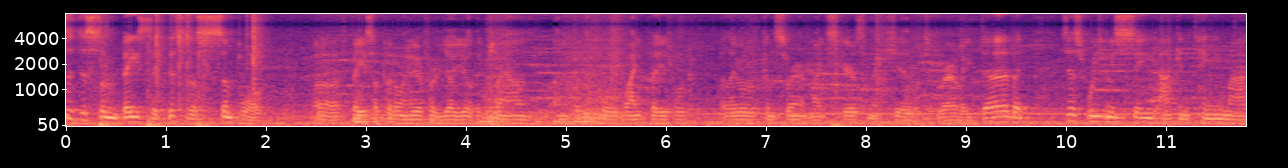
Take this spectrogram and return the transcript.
is just some basic, this is a simple uh, face I put on here for Yo-Yo the Clown. I didn't put the full white face for they were concerned it might scare some of the kids, which it rarely does. But just where you can see, I can tame my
